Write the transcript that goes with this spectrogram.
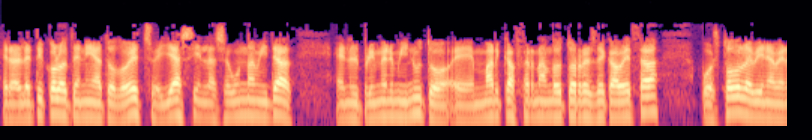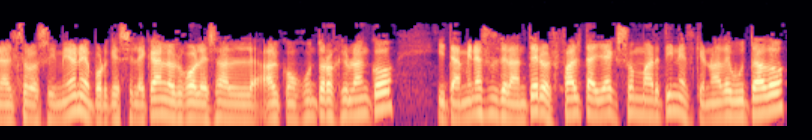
el Atlético lo tenía todo hecho. Y ya si en la segunda mitad, en el primer minuto, eh, marca Fernando Torres de cabeza, pues todo le viene a bien al Cholo Simeone, porque se le caen los goles al, al conjunto rojiblanco y también a sus delanteros. Falta Jackson Martínez, que no ha debutado,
